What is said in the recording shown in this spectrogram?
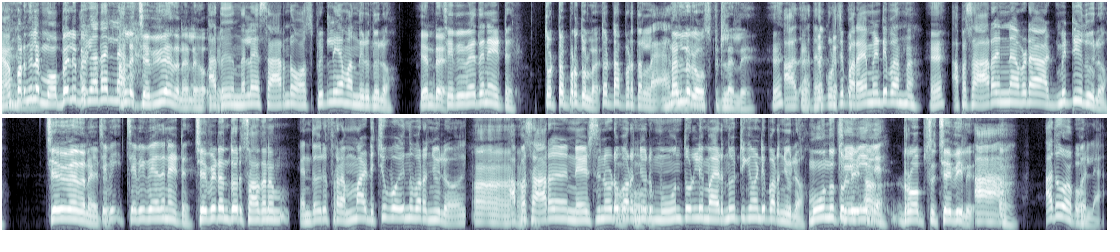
ഞാൻ പറഞ്ഞില്ല മൊബൈൽ ഉപയോഗിക്കാതല്ല അതല്ല. അല്ല ചെവി വേദന അല്ലേ അത് ഇന്നലെ സാറിന്റെ ഹോസ്പിറ്റലിൽ ഞാൻ വന്നിരുന്നല്ലോ. എന്റെ ചെവി വേദനയായിട്ട്. തൊട്ടപ്പുറത്തുള്ള തൊട്ടപ്പുറത്തുള്ള നല്ലൊരു ഹോസ്പിറ്റൽ അല്ലേ? അതിനെ കുറിച്ച് പറയാൻ വേണ്ടി വന്ന? അപ്പൊ സാർ എന്നെ അവിടെ അഡ്മിറ്റ് ചെയ്തുല്ലോ? ചെവി വേദന ചെവി വേദനയായിട്ട്. ചെവിയുടെ എന്തോ ഒരു സാധനം? എന്തോ ഒരു ഫ്രം അടിച്ചു പോയെന്ന് പറഞ്ഞല്ലോ. ആ, ആ, ആ. അപ്പൊ സാറ് നേഴ്സിനോട് പറഞ്ഞു ഒരു മൂന്ന് തുള്ളി മരുന്ന് കുറ്റിക്ക് വേണ്ടി പറഞ്ഞല്ലോ? മൂന്ന് തുള്ളി ഡ്രോപ്സ് ചെവിയിൽ. അത് കുഴപ്പമില്ല.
